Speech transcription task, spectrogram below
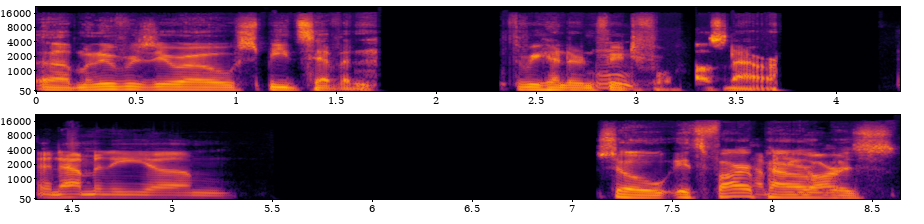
uh, maneuver zero, speed seven, three hundred and fifty-four mm. miles an hour. And how many? Um, so its firepower was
